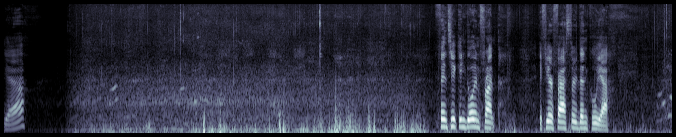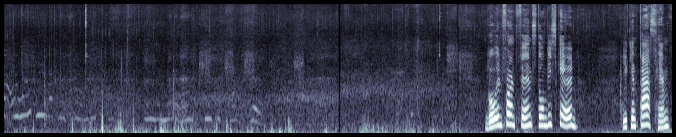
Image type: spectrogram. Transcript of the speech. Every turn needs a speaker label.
Speaker 1: Yeah? Vince, you can go in front if you're faster than Kuya. Go in front, Vince. Don't be scared. You can pass him.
